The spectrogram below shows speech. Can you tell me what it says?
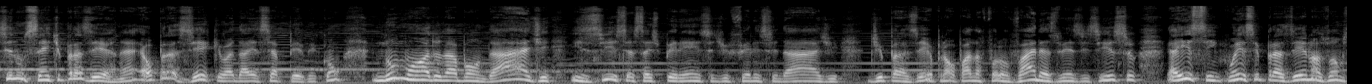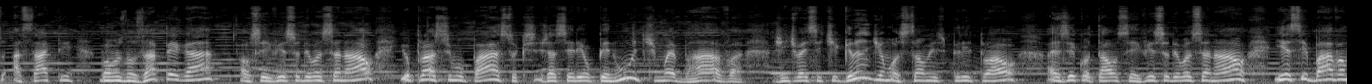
se não sente prazer, né? É o prazer que vai dar esse apego. Então, no modo da bondade, existe essa experiência de felicidade, de prazer. O Prabhupada falou várias vezes isso. E aí sim, com esse prazer, nós vamos, a Sakti, vamos nos apegar ao serviço devocional. E o próximo passo, que já seria o penúltimo, é Bhava. A gente vai sentir grande emoção espiritual a executar o serviço devocional. E esse bhava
